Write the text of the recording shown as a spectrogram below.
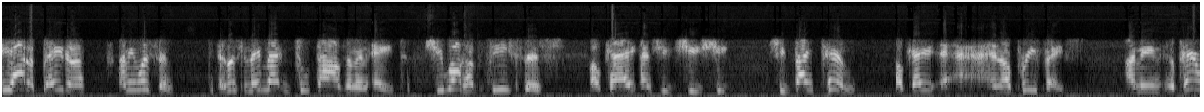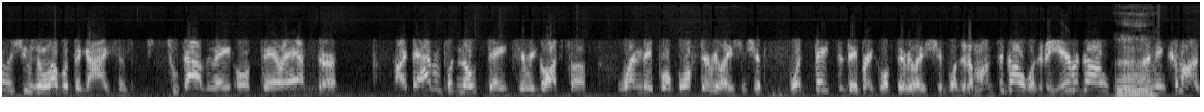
he had a beta. I mean, listen, listen. They met in 2008. She wrote her thesis, okay, and she she she she thanked him, okay, in her preface. I mean, apparently she was in love with the guy since 2008 or thereafter. All right, they haven't put no dates in regards to when they broke off their relationship. What date did they break off their relationship? Was it a month ago? Was it a year ago? Uh-huh. I mean, come on.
